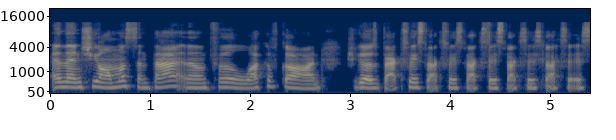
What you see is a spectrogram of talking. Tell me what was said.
And then she almost sent that, and then for the luck of God, she goes backspace, backspace, backspace, backspace, backspace,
